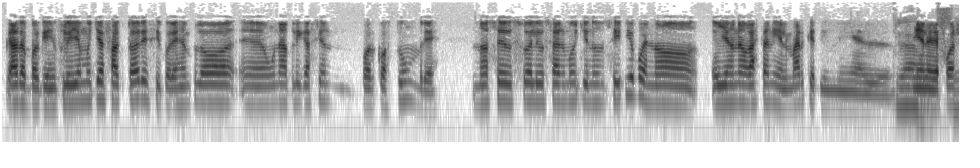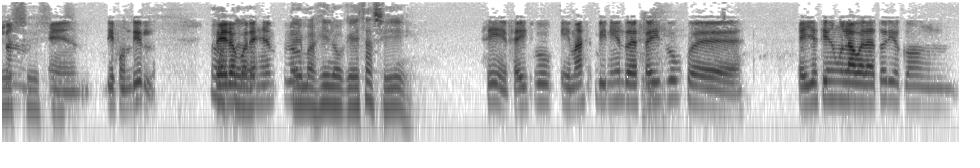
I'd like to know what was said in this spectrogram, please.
Claro, porque influye muchos factores. Si, por ejemplo, eh, una aplicación por costumbre no se suele usar mucho en un sitio, pues no ellos no gastan ni el marketing ni el, ni el esfuerzo en, difundirlo. pero, por ejemplo... Me imagino que esta sí. Sí, Facebook, y más viniendo de Facebook, pues ellos tienen un laboratorio con,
